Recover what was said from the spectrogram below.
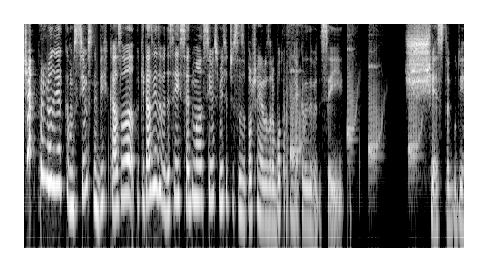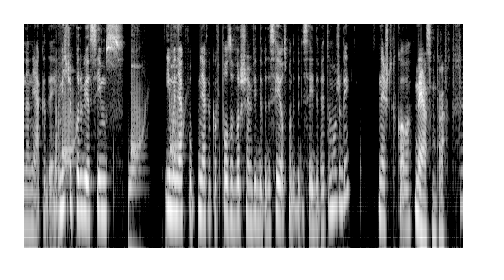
Чак прелюдия към Sims не бих казала, пък и тази е 97-ма, Sims мисля, че са започнали разработката някъде 96-та година някъде. И мисля, че първия Sims има някакво, някакъв по-завършен вид 98-99 може би. Нещо такова. Не, аз съм прав. To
